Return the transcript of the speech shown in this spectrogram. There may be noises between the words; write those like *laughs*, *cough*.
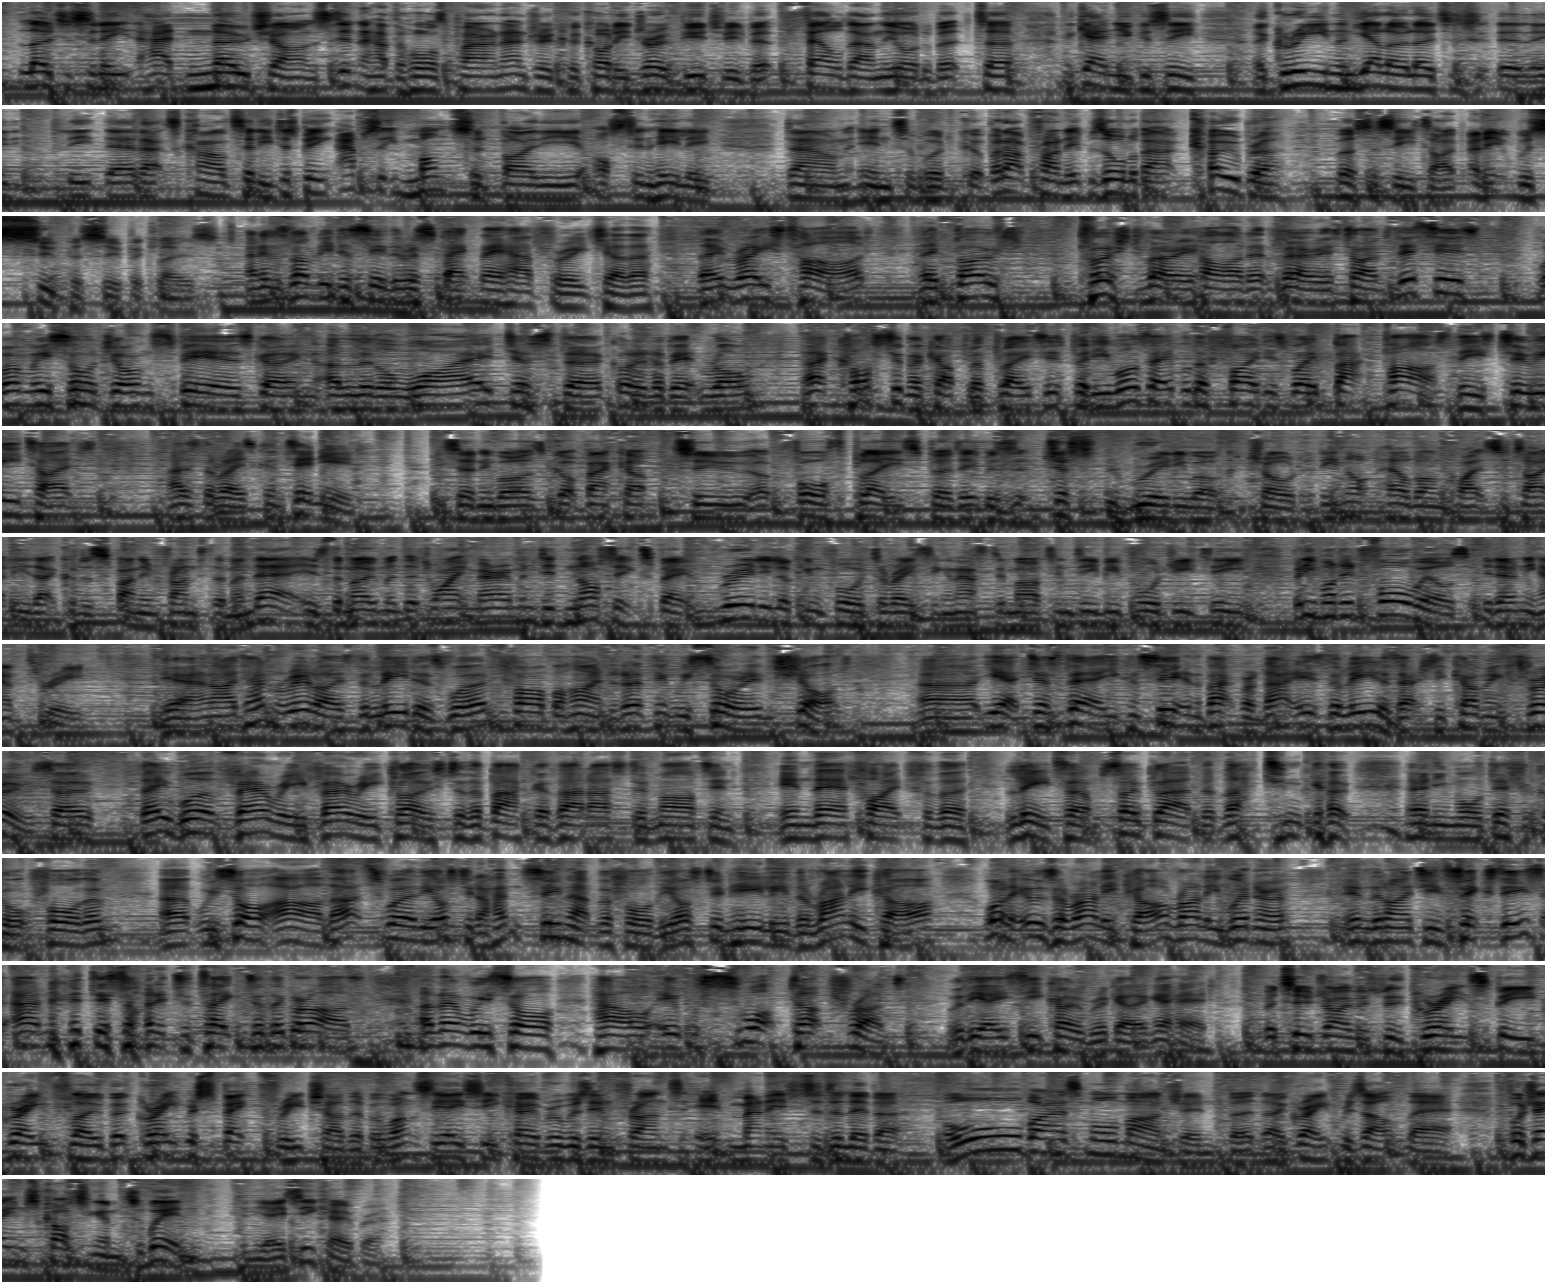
Lotus Elite had no chance, didn't have the horsepower, and Andrew Kirkcaldy drove beautifully, but fell down the order. But uh, again, you can see a green and yellow Lotus Elite there. That's Kyle Tilley just being absolutely monstered by the Austin Healey down into Woodcote. But up front, it was all about Cobra versus E-Type, and it was super, super close. And it was lovely to see the respect they have for each other. They raced hard. They both pushed very hard at various times. This is when we saw John Spears going a little wide, just uh, got it a bit wrong. That cost him a couple of places, but he was able to fight his way back past these two E-types as the race continued. He certainly was. Got back up to uh, fourth place, but it was just really well controlled. Had he not held on quite so tightly, that could have spun in front of them. And there is the moment that Dwight Merriman did not expect. Really looking forward to racing an Aston Martin DB4 GT, but he wanted four wheels. It only had three. Yeah, and I hadn't realised the leaders weren't far behind. I don't think we saw it in shot. Uh, yeah, just there, you can see it in the background. That is the leaders actually coming through. So they were very, very close to the back of that Aston Martin in their fight for the lead. So I'm so glad that that *laughs* didn't go any more difficult for them. Uh, we saw, ah, that's where the Austin, I hadn't seen that before, the Austin Healey, the rally car. Well, it was a rally car, rally winner in the 1960s, *laughs* and it decided to take to the grass. And then we saw how it was swapped up front with the AC Cobra going ahead. But two drivers with great speed, great flow, but great respect for each other. But once the AC Cobra was in front, it managed to deliver, all by a small margin, but a great result there for James Cottingham to win in the AC Cobra.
